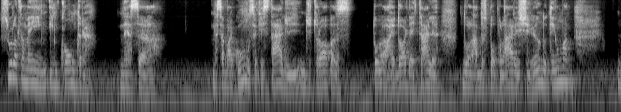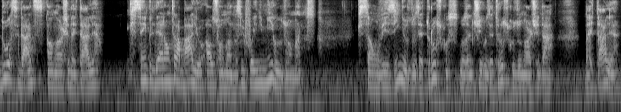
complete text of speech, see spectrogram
Sula também encontra nessa nessa bagunça que está de, de tropas ao redor da Itália, do lado dos populares chegando, tem uma duas cidades ao norte da Itália que sempre deram trabalho aos romanos e foi inimigo dos romanos, que são vizinhos dos etruscos, os antigos etruscos do norte da, da Itália.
